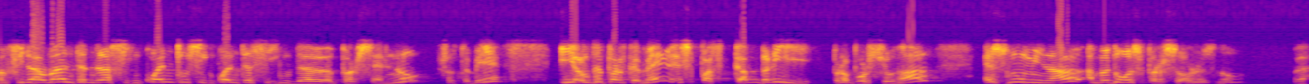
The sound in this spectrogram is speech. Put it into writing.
el finalment tindrà 50 o 55%, de per cent, no? Això també. I el departament és pas cambrí proporcional, és nominal amb dues persones, no? Eh?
